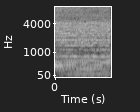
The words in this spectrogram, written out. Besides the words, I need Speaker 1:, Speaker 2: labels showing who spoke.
Speaker 1: to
